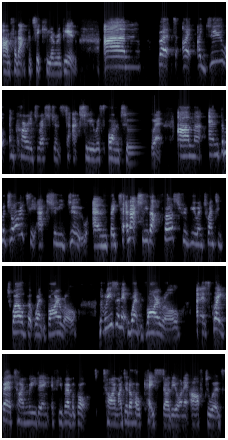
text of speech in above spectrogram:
um, for that particular review. Um, but I, I do encourage restaurants to actually respond to it. Um, and the majority actually do. And they t- and actually that first review in 2012 that went viral, the reason it went viral, and it's great bedtime reading if you've ever got time. I did a whole case study on it afterwards.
